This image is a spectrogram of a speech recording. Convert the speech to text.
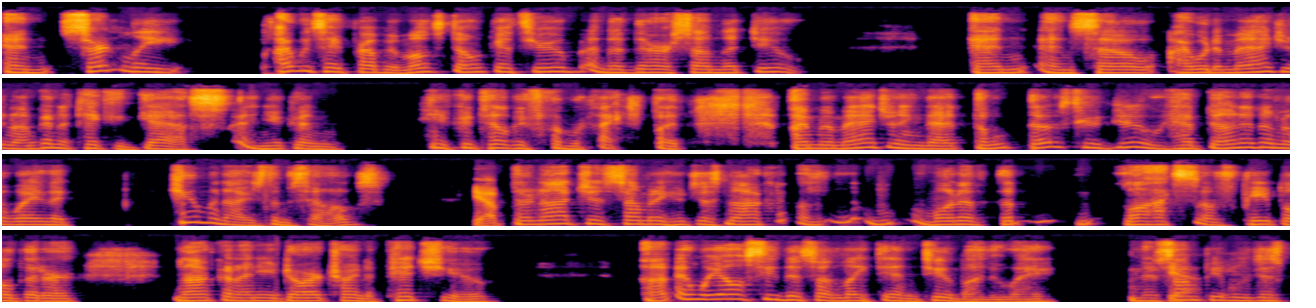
and certainly I would say probably most don't get through, but then there are some that do. And and so I would imagine I'm going to take a guess, and you can you can tell me if I'm right, but I'm imagining that the, those who do have done it in a way that humanize themselves. Yep. They're not just somebody who just knocked one of the lots of people that are knocking on your door trying to pitch you. Uh, and we all see this on LinkedIn too, by the way. And there's yeah. some people who just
